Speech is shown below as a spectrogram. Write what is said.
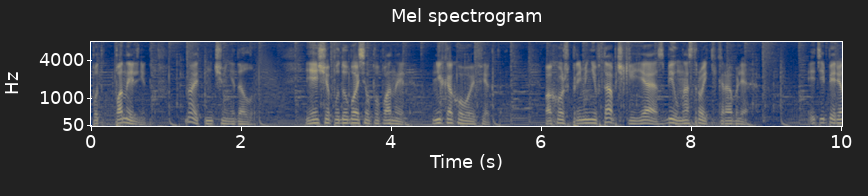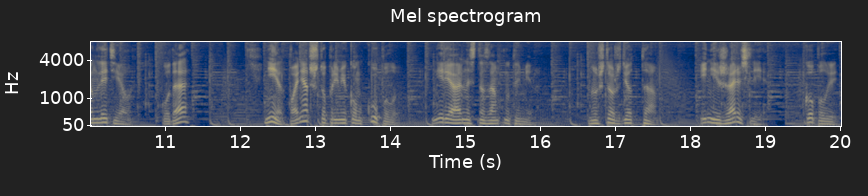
под панельников, но это ничего не дало. Я еще подубасил по панели. Никакого эффекта. Похоже, применив тапочки, я сбил настройки корабля. И теперь он летел. Куда? Нет, понятно, что прямиком к куполу. Нереальность на замкнутый мир. Но что ждет там? И не жарюсь ли я? Купол ведь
